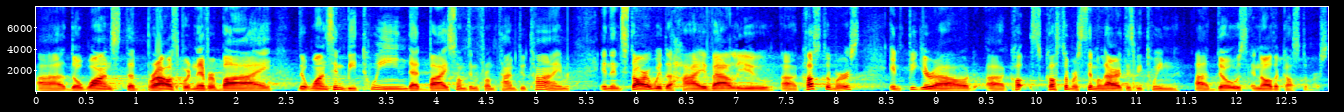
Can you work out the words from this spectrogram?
uh, the ones that browse but never buy, the ones in between that buy something from time to time, and then start with the high-value uh, customers and figure out uh, cu customer similarities between uh, those and other customers.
